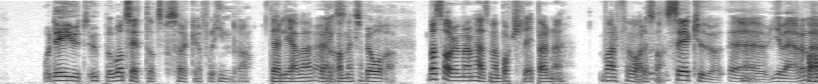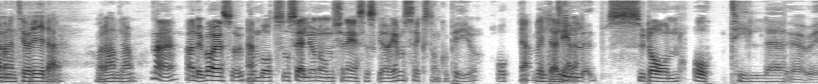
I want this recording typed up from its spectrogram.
Och det är ju ett uppenbart sätt att försöka förhindra Dölja var, var det eh, kommer ifrån. spåra. Vad sa du med de här som är bortslipade nu? Varför var det så? CQ-gevären Och har man en teori där? Vad det handlar om? Nej, ja, det är bara så uppenbart så säljer någon kinesiska M16-kopior. Och Ja, dölja det. till Sudan och till eh,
